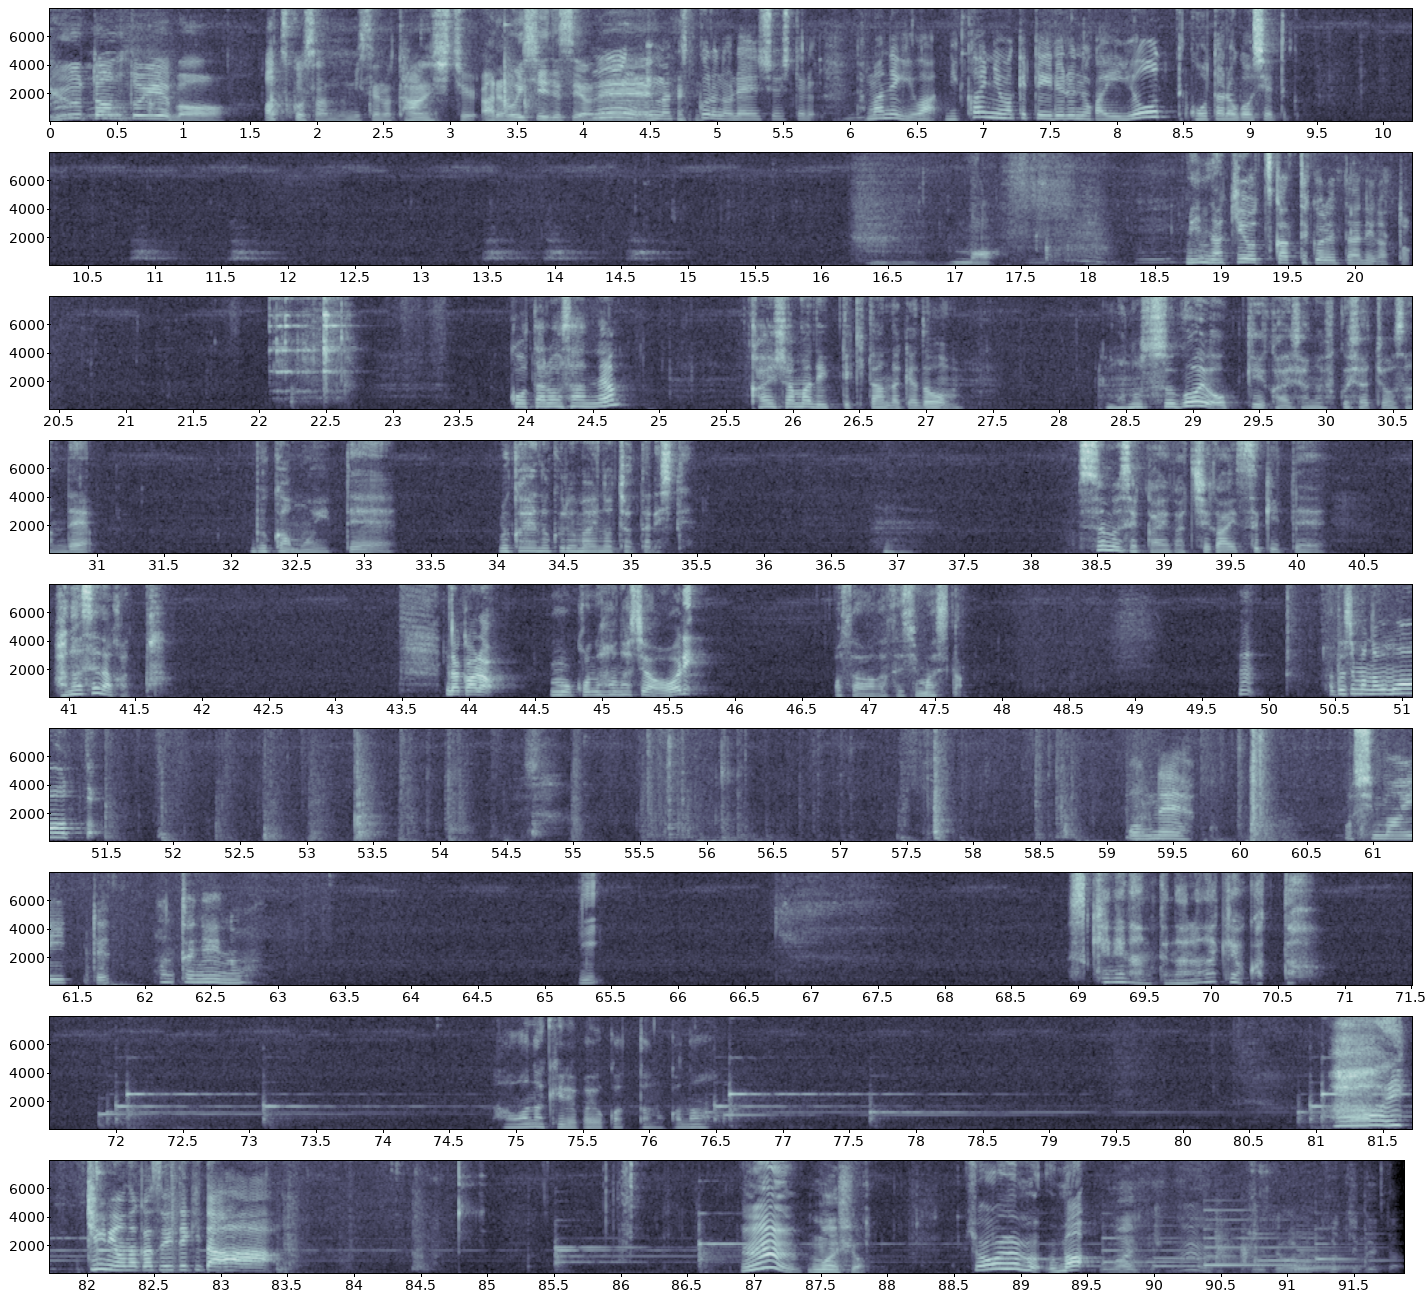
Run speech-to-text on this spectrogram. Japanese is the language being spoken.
牛タンといえば敦子さんの店のタンシチュー。あれ美味しいですよね、うん、今作るの練習してる。玉ねぎは2回に分けて入れるのがいいよって孝太郎が教えてくうまみんな気を使ってくれてありがとう。孝太郎さんね会社まで行ってきたんだけどものすごい大きい会社の副社長さんで部下もいて迎えの車に乗っちゃったりして、うん、住む世界が違いすぎて話せなかった。だからもうこの話は終わり。お騒がせしました。うん。私も飲もうっと。おねおしまいって。本当にいいの？いい。好きになんてならなきゃよかった。会わなければよかったのかな。あー一気にお腹空いてきた。うん。うまいっしょ醤油もうまっ。うまいっすよ。うん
